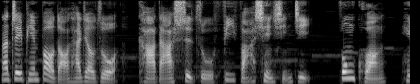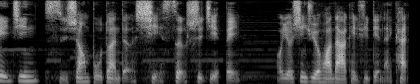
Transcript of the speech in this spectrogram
那这篇报道它叫做《卡达氏族非法现形记：疯狂、黑金、死伤不断的血色世界杯》哦。有兴趣的话，大家可以去点来看。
